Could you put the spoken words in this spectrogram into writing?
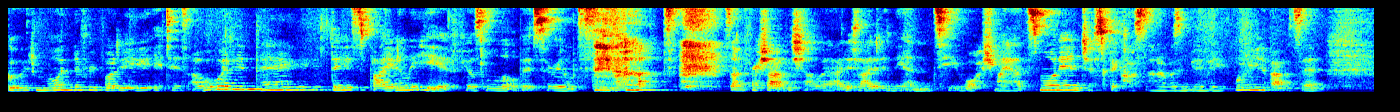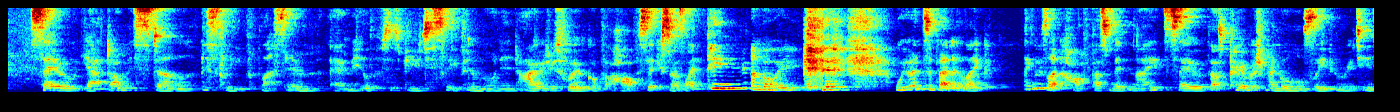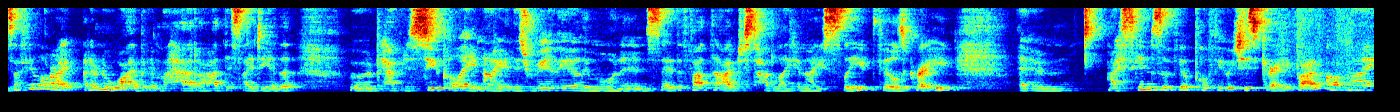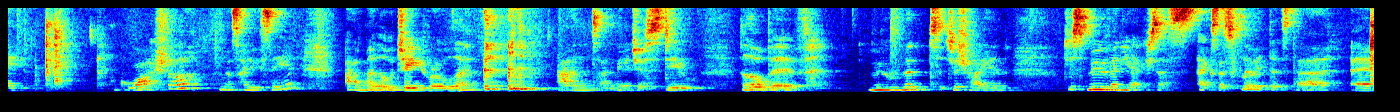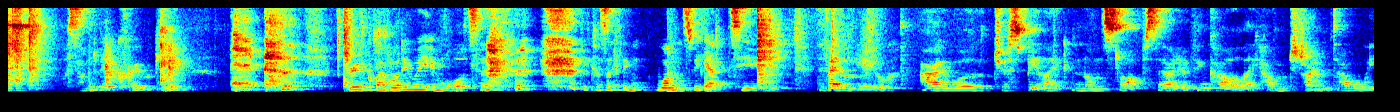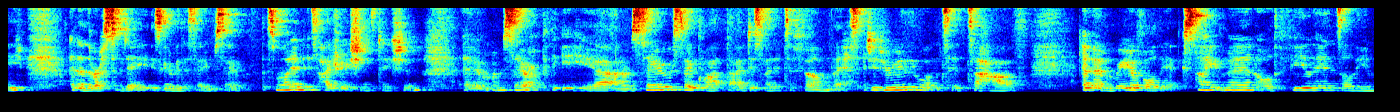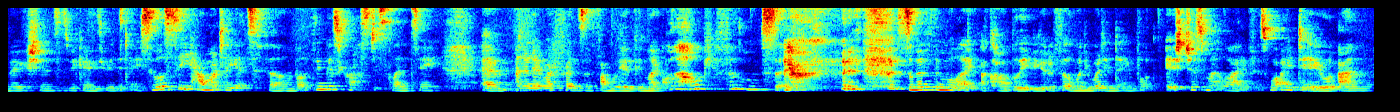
Good morning everybody, it is our wedding day. The day is finally here, it feels a little bit surreal to say that. So I'm fresh out of the shower, I decided in the end to wash my hair this morning just because then I wasn't going to be worrying about it. So yeah, Dom is still asleep, bless him. Um, he loves his beauty sleep in the morning. I just woke up at half six and I was like, ping, I'm awake. we went to bed at like, I think it was like half past midnight, so that's pretty much my normal sleeping routine. So I feel alright. I don't know why, but in my head I had this idea that we would be having a super late night and this really early morning. So the fact that I've just had like a nice sleep feels great. Um, my skin doesn't feel puffy, which is great, but I've got my gua sha, that's how you say it, and my little jade roller and I'm going to just do a little bit of movement to try and just move any excess excess fluid that's there. Um, I sound a bit croaky. Drink my body weight in water. Because I think once we get to the venue I will just be like non-stop. So I don't think I'll like have much time to have a wee. And then the rest of the day is going to be the same. So this morning is hydration station. Um, I'm so happy that you're here and I'm so so glad that I've decided to film this. I just really wanted to have a memory of all the excitement, all the feelings, all the emotions as we go through the day. So we'll see how much I get to film, but fingers crossed it's plenty. Um, and I know my friends and family have been like, well, I'll help you film. So some of them were like, I can't believe you're gonna film on your wedding day, but it's just my life, it's what I do, and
